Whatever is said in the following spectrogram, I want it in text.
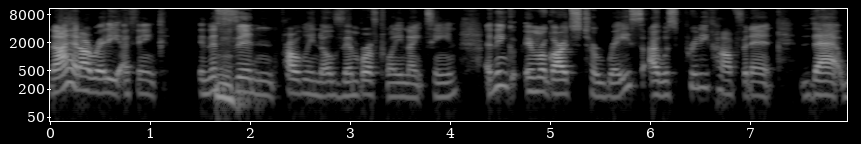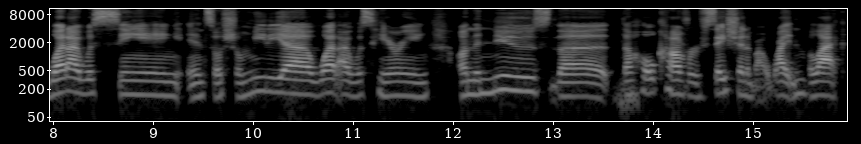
Now, I had already, I think, and this mm. is in probably November of 2019. I think in regards to race, I was pretty confident that what I was seeing in social media, what I was hearing on the news, the the whole conversation about white and black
